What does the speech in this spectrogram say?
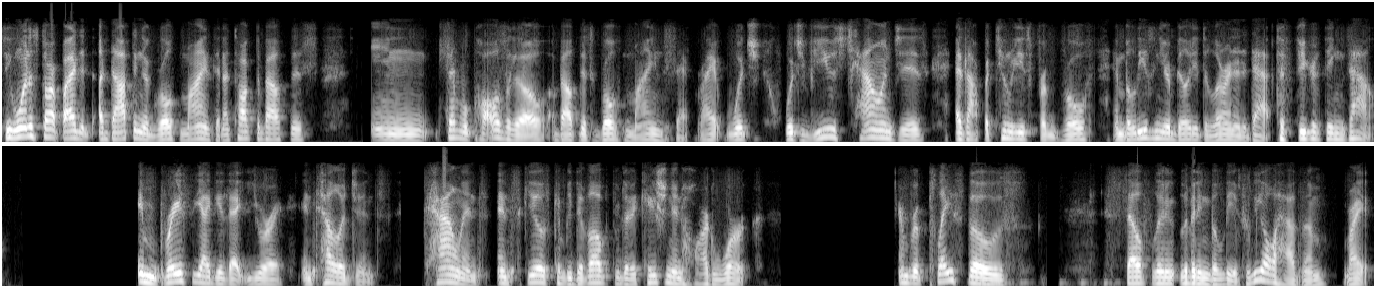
So you want to start by adopting a growth mindset. I talked about this in several calls ago about this growth mindset, right? Which which views challenges as opportunities for growth and believes in your ability to learn and adapt, to figure things out. Embrace the idea that your intelligence, talent, and skills can be developed through dedication and hard work. And replace those self-limiting beliefs, we all have them, right?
